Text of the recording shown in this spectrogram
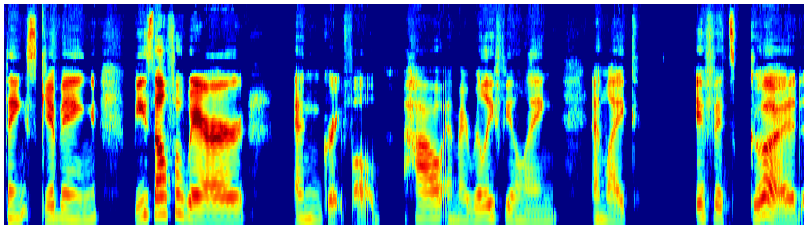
thanksgiving be self-aware and grateful how am i really feeling and like if it's good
